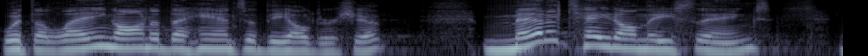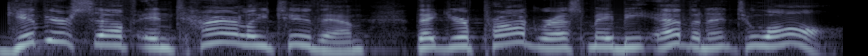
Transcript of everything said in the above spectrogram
with the laying on of the hands of the eldership. Meditate on these things, give yourself entirely to them, that your progress may be evident to all.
